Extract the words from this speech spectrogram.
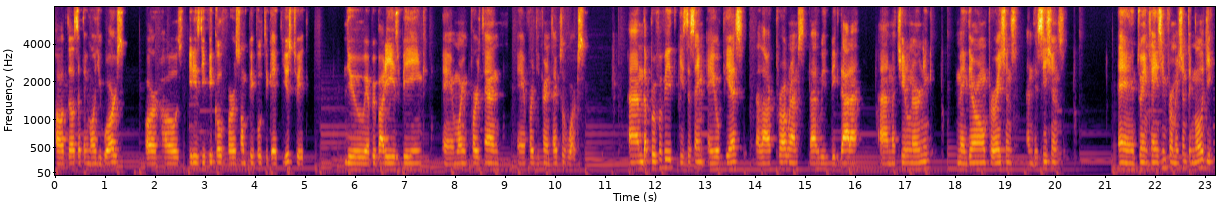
how does the technology works or how it is difficult for some people to get used to it. Do everybody is being uh, more important uh, for different types of works. And the proof of it is the same AIOps, that are programs that with big data and machine learning make their own operations and decisions and to enhance information technology.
